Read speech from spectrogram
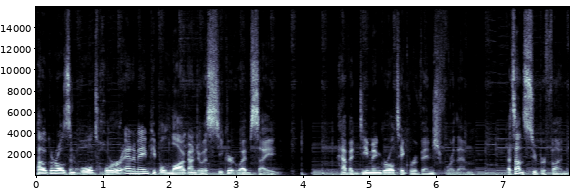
Hellgirl's an old horror anime. People log onto a secret website, have a demon girl take revenge for them. That sounds super fun.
